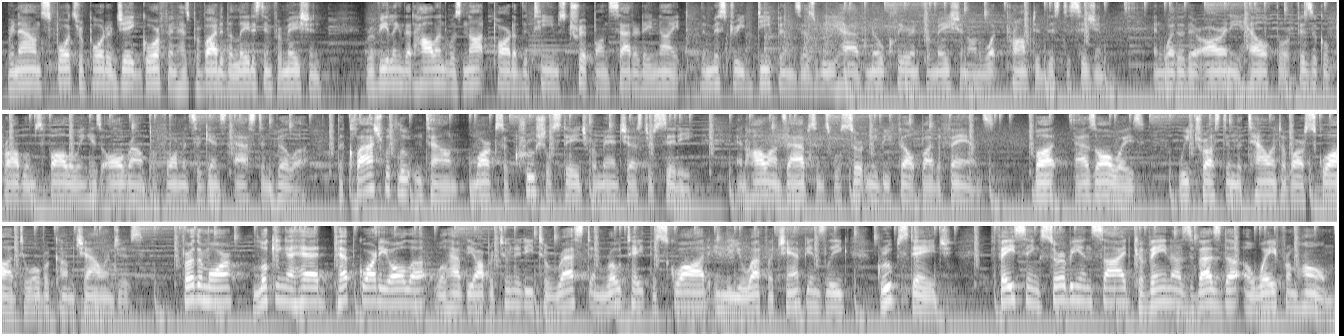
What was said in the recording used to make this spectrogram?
Renowned sports reporter Jake Gorfin has provided the latest information, revealing that Haaland was not part of the team's trip on Saturday night. The mystery deepens as we have no clear information on what prompted this decision and whether there are any health or physical problems following his all-round performance against Aston Villa. The clash with Luton Town marks a crucial stage for Manchester City, and Haaland's absence will certainly be felt by the fans. But, as always, we trust in the talent of our squad to overcome challenges. Furthermore, looking ahead, Pep Guardiola will have the opportunity to rest and rotate the squad in the UEFA Champions League group stage, facing Serbian side Crvena Zvezda away from home.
